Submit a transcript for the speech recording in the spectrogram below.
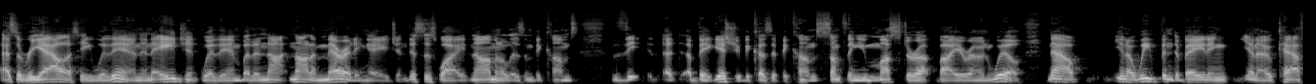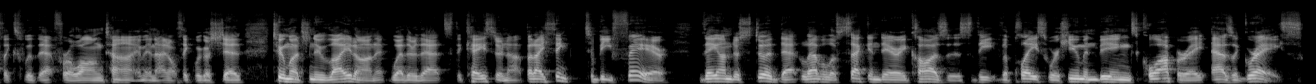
as a reality within, an agent within, but a not not a meriting agent. This is why nominalism becomes the a, a big issue because it becomes something you muster up by your own will. Now, you know, we've been debating, you know, Catholics with that for a long time, and I don't think we're going to shed too much new light on it, whether that's the case or not. But I think, to be fair, they understood that level of secondary causes, the the place where human beings cooperate as a grace,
